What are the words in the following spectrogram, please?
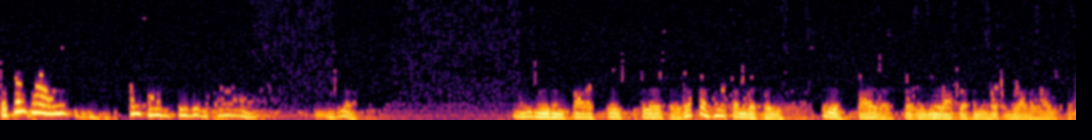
But sometimes, sometimes it's easy to kind of drift. Maybe even fall asleep spiritually. That's what happened with the city of Sardis that we meet up with in the book of Revelation.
